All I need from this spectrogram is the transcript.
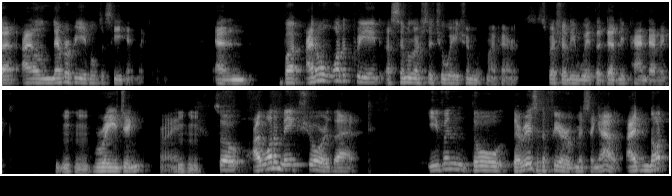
that I'll never be able to see him again. And but I don't want to create a similar situation with my parents, especially with a deadly pandemic mm-hmm. raging, right? Mm-hmm. So I want to make sure that even though there is a fear of missing out, I'm not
